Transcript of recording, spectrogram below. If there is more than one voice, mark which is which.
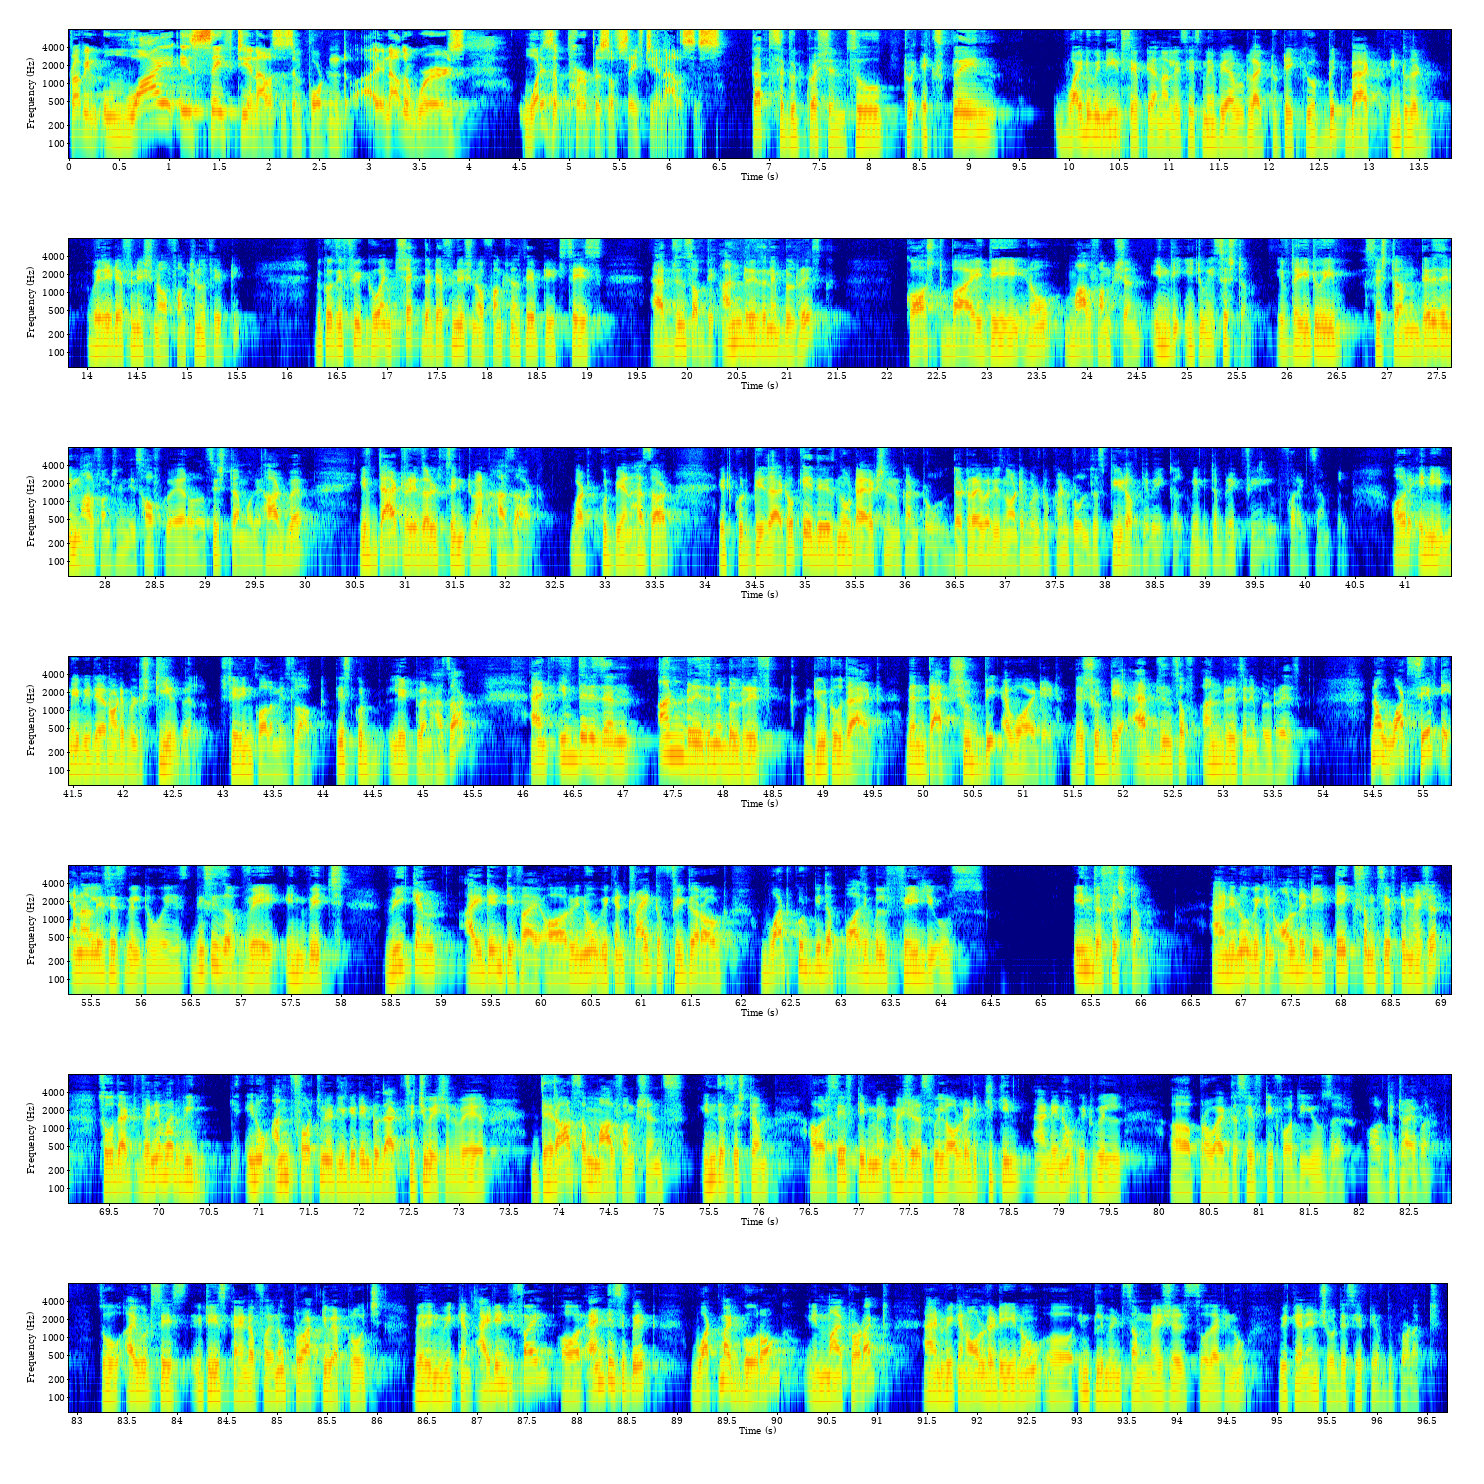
Speaker 1: Praveen, why is safety analysis important? Uh, in other words, what is the purpose of safety analysis?
Speaker 2: That's a good question. So, to explain why do we need safety analysis, maybe I would like to take you a bit back into the very definition of functional safety. Because if we go and check the definition of functional safety, it says absence of the unreasonable risk caused by the you know malfunction in the E2E system if the E2E system, there is any malfunction in the software or a system or the hardware, if that results into an hazard, what could be an hazard? It could be that, okay, there is no direction control. The driver is not able to control the speed of the vehicle, maybe the brake failure, for example. Or any, maybe they are not able to steer well, steering column is locked. This could lead to an hazard. And if there is an unreasonable risk due to that, then that should be avoided. There should be absence of unreasonable risk. Now, what safety analysis will do is this is a way in which we can identify or you know we can try to figure out what could be the possible failures in the system. And you know we can already take some safety measure so that whenever we you know unfortunately get into that situation where there are some malfunctions in the system our safety me- measures will already kick in and you know it will uh, provide the safety for the user or the driver so I would say it is kind of a you know proactive approach wherein we can identify or anticipate what might go wrong in my product and we can already you know uh, implement some measures so that you know we can ensure the safety of the product.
